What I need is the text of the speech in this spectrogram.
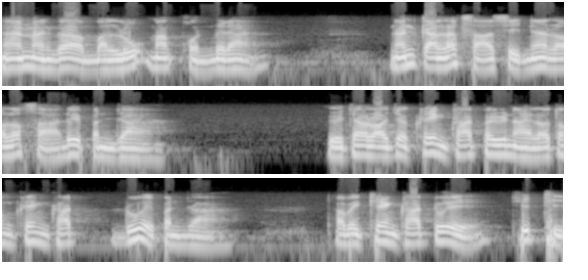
นั้นมันก็บรรลุมรรคผลไม่ได้ นั้นการรักษาศีลเนี่ยเรารักษาด้วยปัญญา คือถ้าเราจะเคร่งครัดพระวินัยเราต้องเคร่งครัดด้วยปัญญา ถ้าไปเคร่งครัดด้วยทิฏฐิ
